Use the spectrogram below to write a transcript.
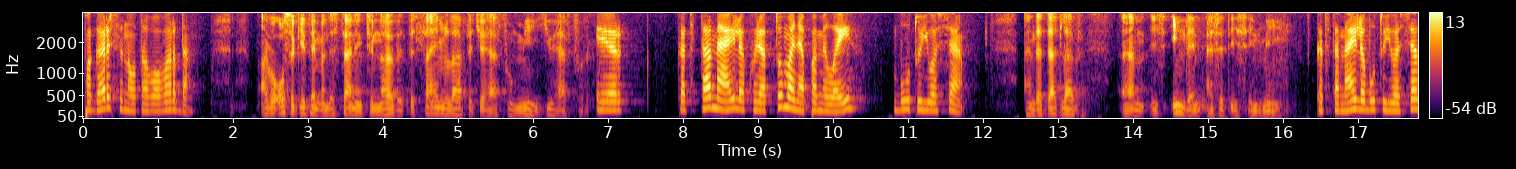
pagarsinau tavo vardą. I will also give them understanding to know that the same love that you have for me, you have for them. Ir kad ta meilė, kurią tu mane pamilai, būtų juose. And that that love um, is in them as it is in me. Kad ta meilė būtų juose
